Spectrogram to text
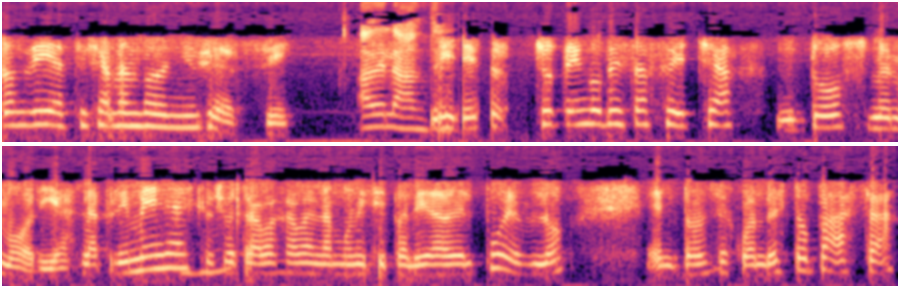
Buenos días, estoy llamando de New Jersey. Adelante. Mire, yo tengo de esa fecha dos memorias. La primera es que yo trabajaba en la municipalidad del pueblo, entonces cuando esto pasa,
